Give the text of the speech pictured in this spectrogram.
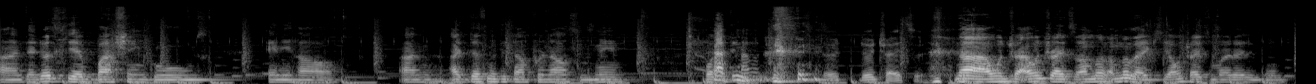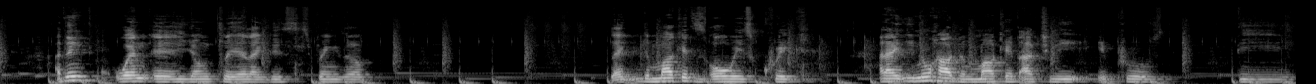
and they're just here bashing goals anyhow. And I definitely can't pronounce his name, but I think don't, don't try to. nah, I won't try. I won't try to. I'm not. I'm not like you. I won't try to murder his name. I think when a young player like this springs up, like the market is always quick, and I, you know how the market actually improves the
